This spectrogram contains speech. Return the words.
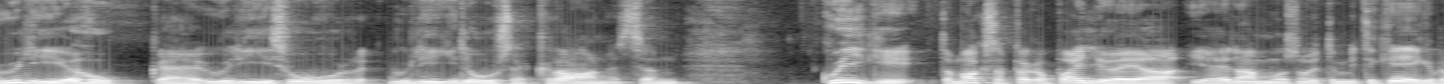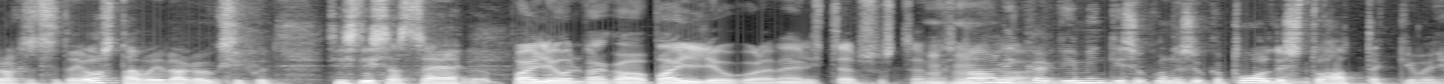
üliõhuke, ülisuur, üliilus ekraan, et see on kuigi ta maksab väga palju ja, ja enamus, ma ütlen, mitte keegi praktiliselt seda ei osta või väga üksikud, siis lihtsalt see. palju on väga palju, kuule Meelis täpsustame mm. -hmm. ta on ikkagi mingisugune sihuke poolteist tuhat äkki või?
